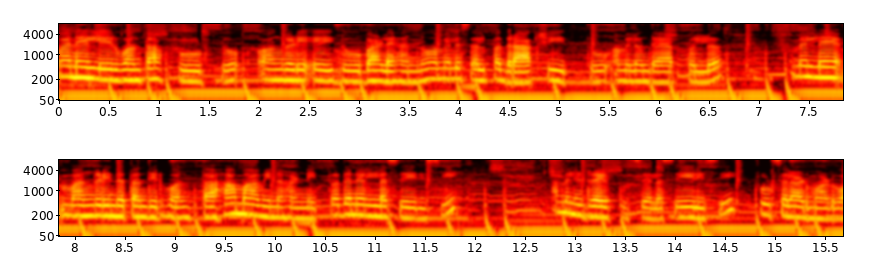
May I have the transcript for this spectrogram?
ಮನೆಯಲ್ಲಿರುವಂಥ ಫ್ರೂಟ್ಸು ಅಂಗಡಿ, ಇದು ಬಾಳೆಹಣ್ಣು, ಆಮೇಲೆ ಸ್ವಲ್ಪ ದ್ರಾಕ್ಷಿ ಇತ್ತು, ಆಮೇಲೆ ಒಂದು ಆ್ಯಪಲ್ ಆಮೇಲೆ ಅಂಗಡಿಯಿಂದ ತಂದಿರುವಂತಹ ಮಾವಿನ ಹಣ್ಣಿತ್ತು, ಅದನ್ನೆಲ್ಲ ಸೇರಿಸಿ ಆಮೇಲೆ ಡ್ರೈ ಫ್ರೂಟ್ಸ್ ಎಲ್ಲ ಸೇರಿಸಿ ಫ್ರೂಟ್ ಸಲಾಡ್ ಮಾಡುವ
